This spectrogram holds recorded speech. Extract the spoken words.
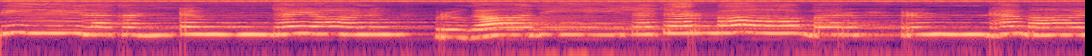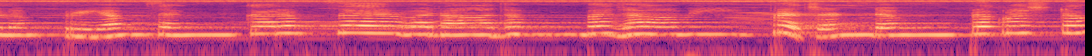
नीलकण्ठं दयालुं मृगाधीशचर्माम्बरं शङ्करं सर्वनाथं भजामि। प्रचण्डं प्रकृष्टं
